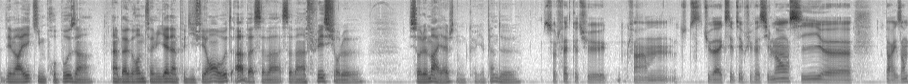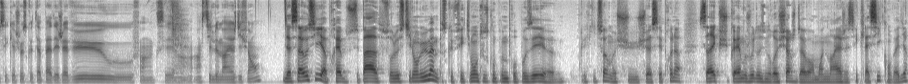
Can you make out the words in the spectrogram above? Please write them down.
des mariés qui me proposent un, un, background familial un peu différent, autre, ah bah ça va, ça va influer sur le, sur le mariage. Donc il y a plein de sur le fait que tu, enfin, tu, vas accepter plus facilement si, euh, par exemple, c'est quelque chose que tu n'as pas déjà vu ou enfin, que c'est un, style de mariage différent? Il y a ça aussi. Après, c'est pas sur le style en lui-même, parce qu'effectivement, tout ce qu'on peut me proposer, euh, quel qu'il soit, moi, je suis, assez preneur. C'est vrai que je suis quand même aujourd'hui dans une recherche d'avoir moins de mariages assez classiques, on va dire.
